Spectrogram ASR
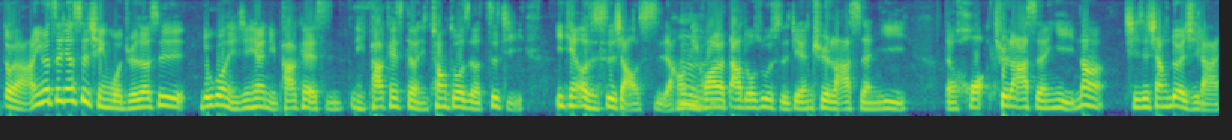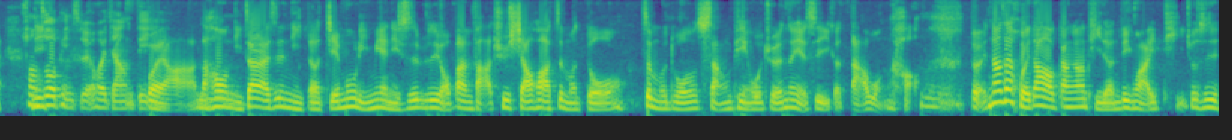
对啊，因为这件事情，我觉得是，如果你今天你 podcast，你 podcast，你创作者自己一天二十四小时，然后你嗯花了大多数时间去拉生意的话，去拉生意，那其实相对起来，创作品质也会降低。对，啊，然后你再来是你的节目里面，你是不是有办法去消化这么多这么多商品？我觉得那也是一个大问号。嗯对，那再回到刚刚提的另外一题，就是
